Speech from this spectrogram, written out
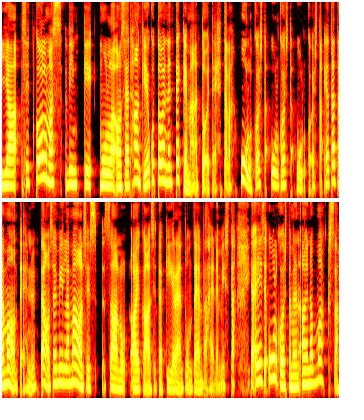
Ja sitten kolmas vinkki mulla on se, että hanki joku toinen tekemään toi tehtävä. Ulkoista, ulkoista, ulkoista. Ja tätä mä oon tehnyt. Tämä on se, millä mä oon siis saanut aikaan sitä kiireen tunteen vähenemistä. Ja ei se ulkoistaminen aina maksa.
